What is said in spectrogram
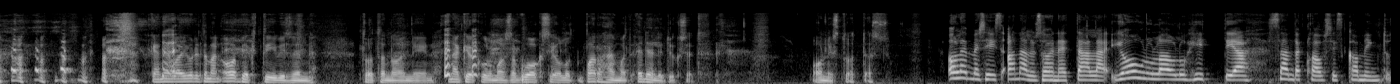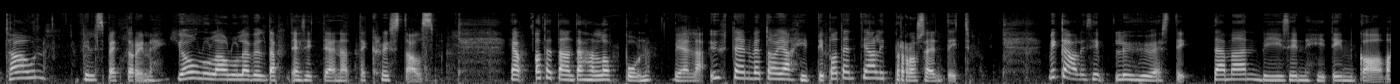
Känellä on juuri tämän objektiivisen tuota noin niin, näkökulmansa vuoksi ollut parhaimmat edellytykset onnistua tässä. Olemme siis analysoineet täällä joululauluhittiä Santa Claus is Coming to Town, Phil Spectorin joululaululevyltä esittäjänä The Crystals. Ja otetaan tähän loppuun vielä yhteenveto ja hittipotentiaaliprosentit. Mikä olisi lyhyesti tämän biisin hitin kaava.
